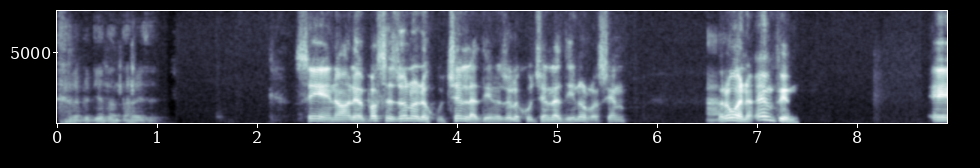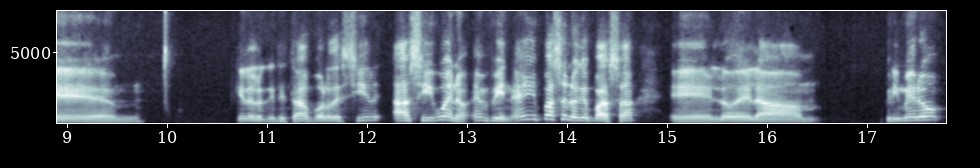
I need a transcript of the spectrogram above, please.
se repetía tantas veces. Sí, no, lo que pasa es que yo no lo escuché en latino, yo lo escuché en latino recién. Pero ah. bueno, en fin. Em, ¿Qué era lo que te estaba por decir? Ah, sí, bueno, en fin, eh, pasa lo que pasa. Eh, lo de la. Primero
